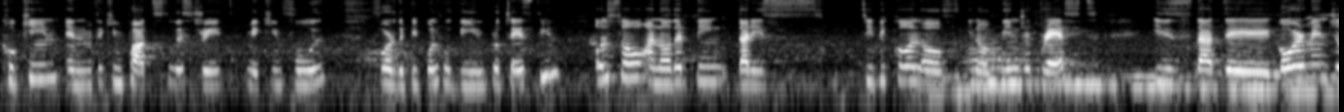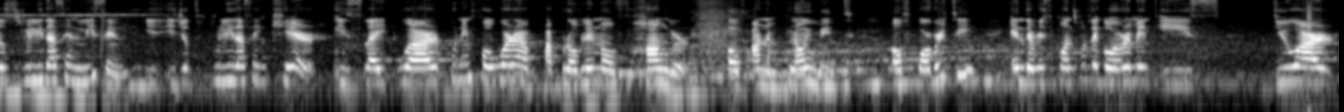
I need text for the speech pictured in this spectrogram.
cooking and taking pots to the street, making food for the people who've been protesting. Also, another thing that is typical of you know being repressed is that the government just really doesn't listen. It, it just really doesn't care. It's like we are putting forward a, a problem of hunger of unemployment of poverty and the response for the government is you are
